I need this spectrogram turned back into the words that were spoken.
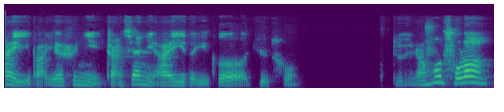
爱意吧，也是你展现你爱意的一个举措。对，然后除了，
